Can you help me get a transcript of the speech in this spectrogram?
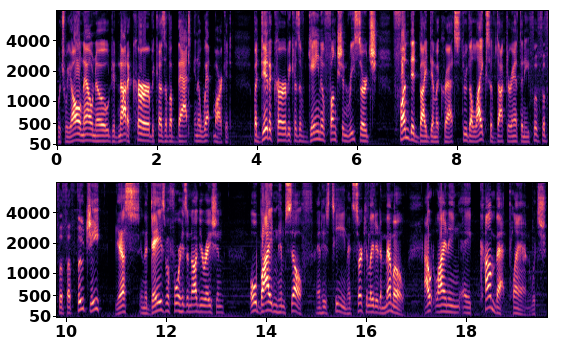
which we all now know did not occur because of a bat in a wet market, but did occur because of gain of function research funded by Democrats through the likes of Dr. Anthony Fauci. Yes, in the days before his inauguration, old Biden himself and his team had circulated a memo outlining a combat plan which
